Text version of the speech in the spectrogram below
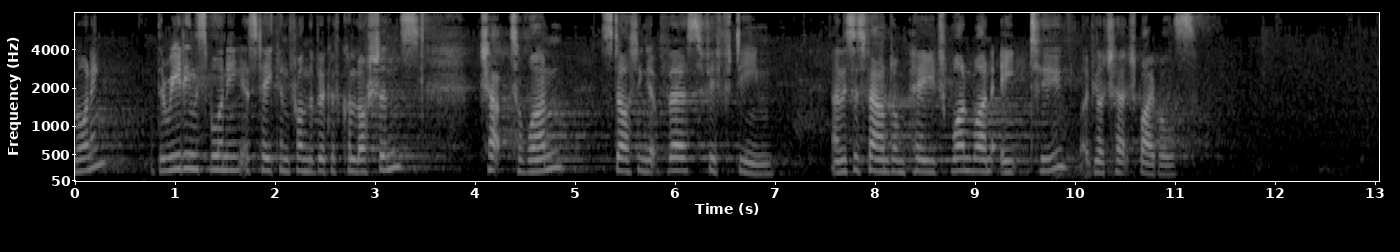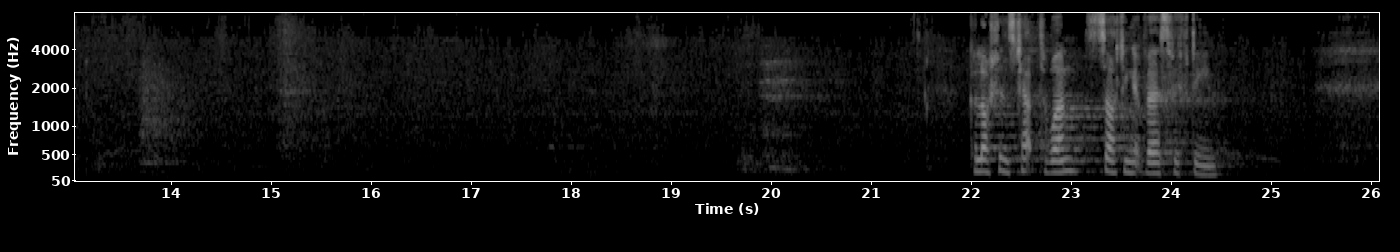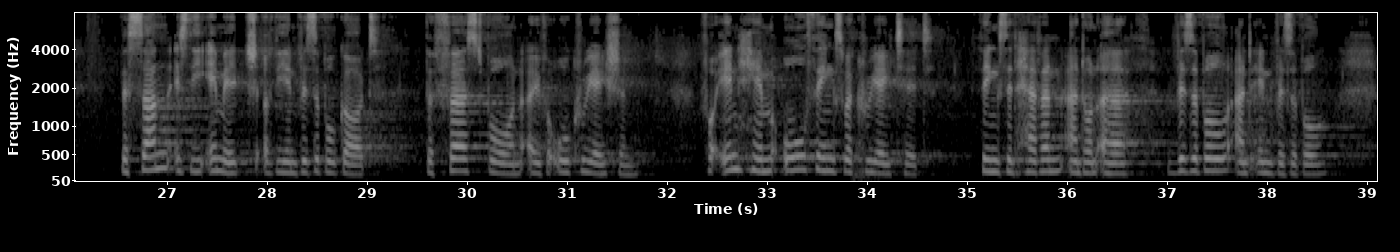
morning. The reading this morning is taken from the book of Colossians, chapter 1, starting at verse 15. And this is found on page 1182 of your church Bibles. Colossians chapter 1, starting at verse 15. The Son is the image of the invisible God, the firstborn over all creation. For in him all things were created, things in heaven and on earth, visible and invisible,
